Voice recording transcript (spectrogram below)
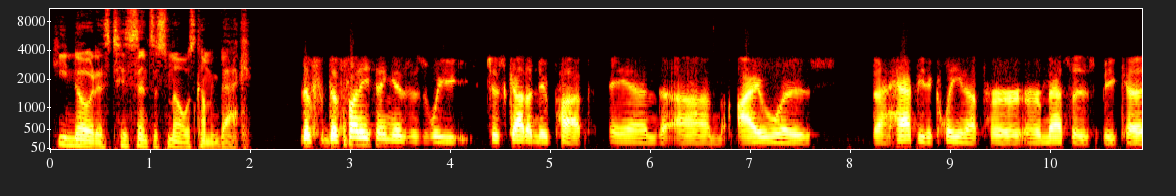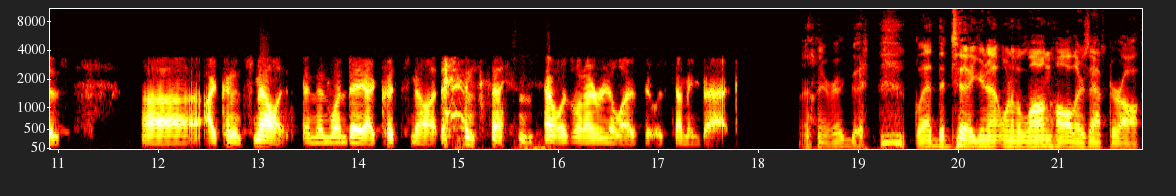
he noticed his sense of smell was coming back. The the funny thing is, is we just got a new pup, and um, I was uh, happy to clean up her her messes because uh, I couldn't smell it, and then one day I could smell it, and that was when I realized it was coming back. Very good. Glad that uh, you're not one of the long haulers after all.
